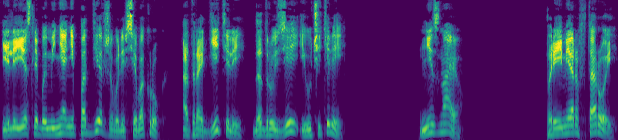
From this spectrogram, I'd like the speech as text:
Или если бы меня не поддерживали все вокруг, от родителей до друзей и учителей? Не знаю. Пример второй.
